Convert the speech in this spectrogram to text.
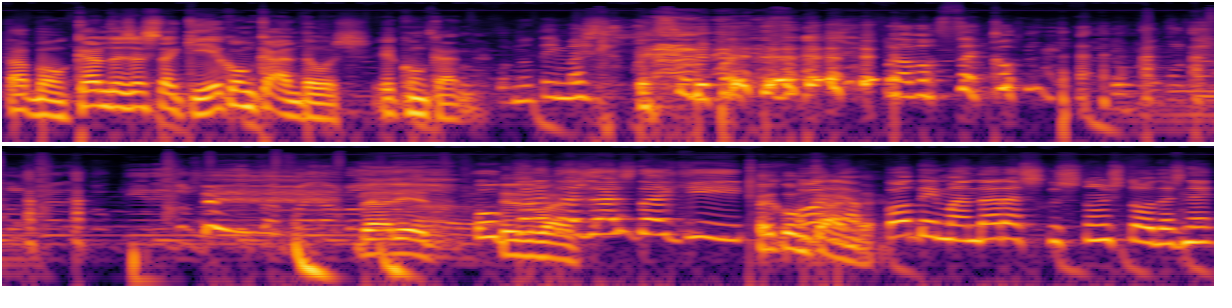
Tá bom, Canda já está aqui. É com Canda hoje. É com Canda. Não tem mais surpresa para você contar. O baixam. já está aqui. É com Olha, podem mandar as questões todas, né?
